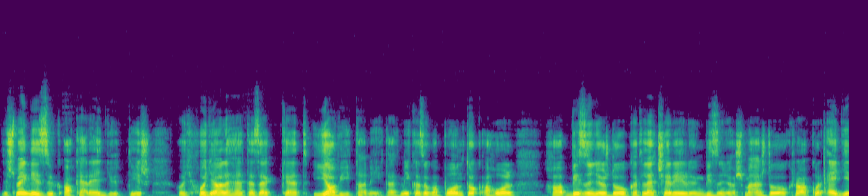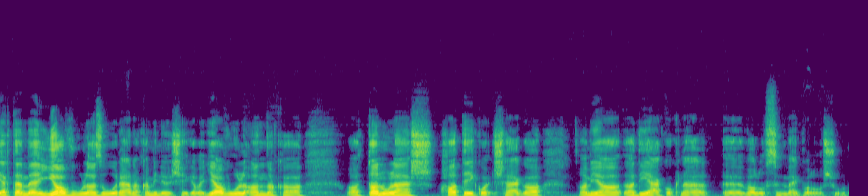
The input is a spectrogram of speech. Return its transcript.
és megnézzük akár együtt is, hogy hogyan lehet ezeket javítani. Tehát mik azok a pontok, ahol ha bizonyos dolgokat lecserélünk bizonyos más dolgokra, akkor egyértelműen javul az órának a minősége, vagy javul annak a, a tanulás hatékonysága, ami a, a diákoknál valószínűleg megvalósul.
